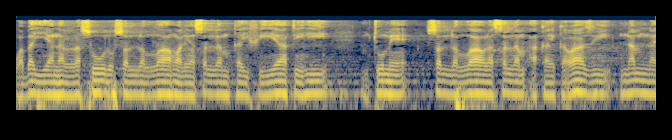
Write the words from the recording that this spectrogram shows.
وبين الرسول صلى الله عليه وسلم كيفياته. متوم صلى الله عليه وسلم أكايكوازي نمنا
